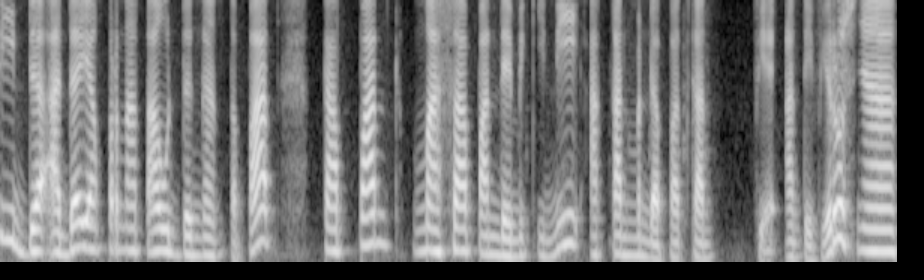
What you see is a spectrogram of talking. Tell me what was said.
tidak ada yang pernah tahu dengan tepat kapan masa pandemik ini akan mendapatkan antivirusnya,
